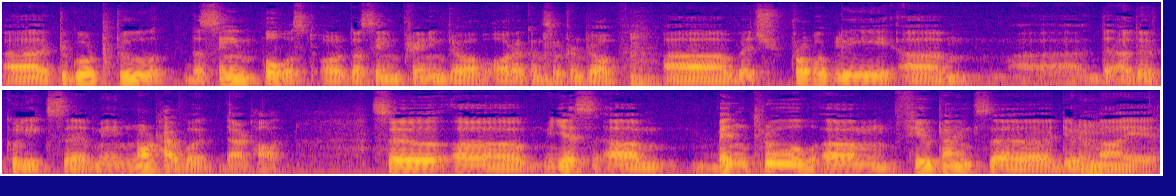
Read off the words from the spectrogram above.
uh, to go to the same post or the same training job or a consultant job mm-hmm. uh, which probably um, uh, the other colleagues uh, may not have worked that hard so uh, yes um, been through um, few times uh, during mm-hmm. my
